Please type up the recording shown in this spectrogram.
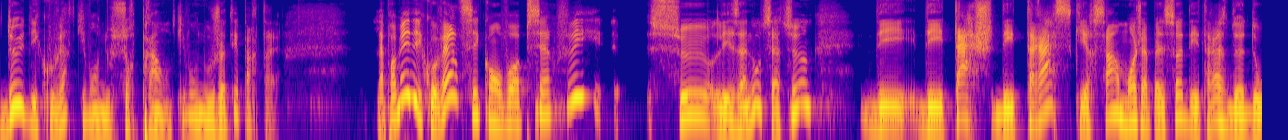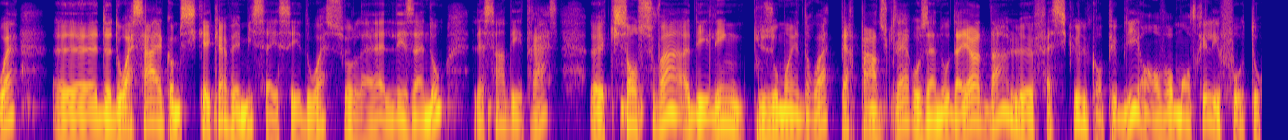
deux découvertes qui vont nous surprendre, qui vont nous jeter par terre. La première découverte, c'est qu'on va observer sur les anneaux de Saturne des, des taches, des traces qui ressemblent, moi j'appelle ça des traces de doigts, euh, de doigts sales, comme si quelqu'un avait mis ses, doigts sur les anneaux, laissant des traces, euh, qui sont souvent des lignes plus ou moins droites, perpendiculaires aux anneaux. D'ailleurs, dans le fascicule qu'on publie, on va montrer les photos.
